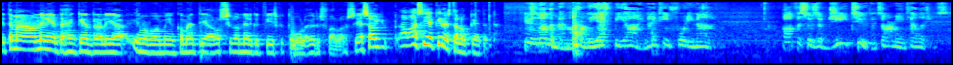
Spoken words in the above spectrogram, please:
Ja tämä on neljän tähän kenraali ja ilmavoimien komentia ollut silloin 40-50-luvulla Yhdysvalloissa. Ja se on asiakirjasta lukee tätä. Here's another memo from the FBI, 1949. Officers of G2, that's Army Intelligence,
